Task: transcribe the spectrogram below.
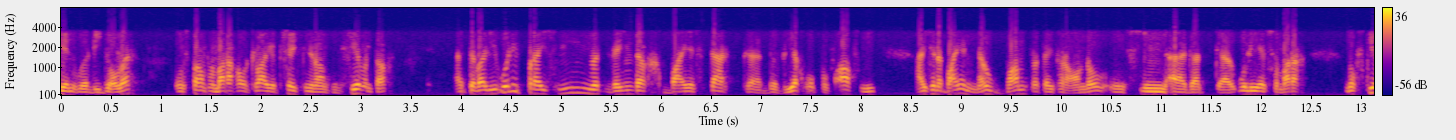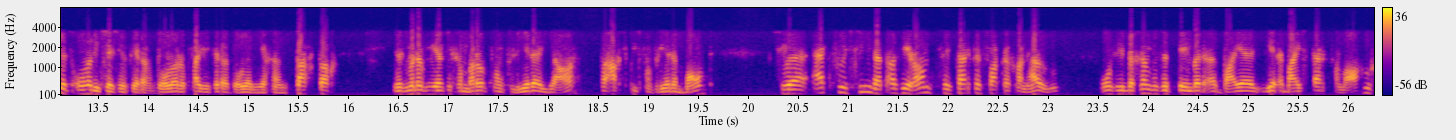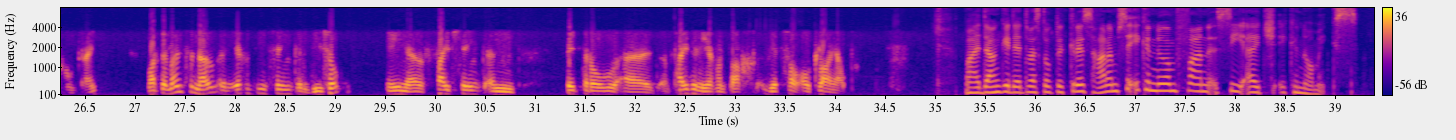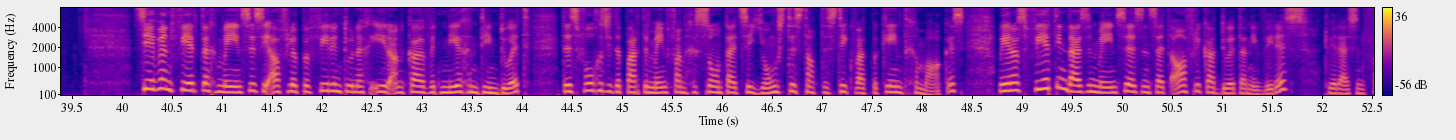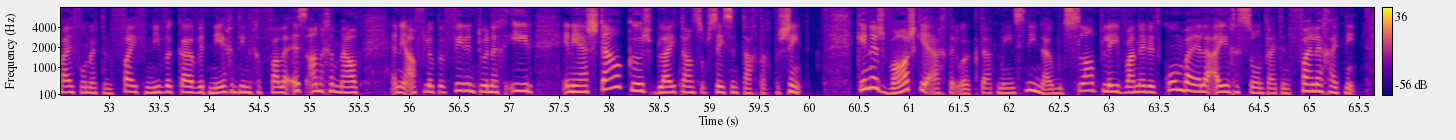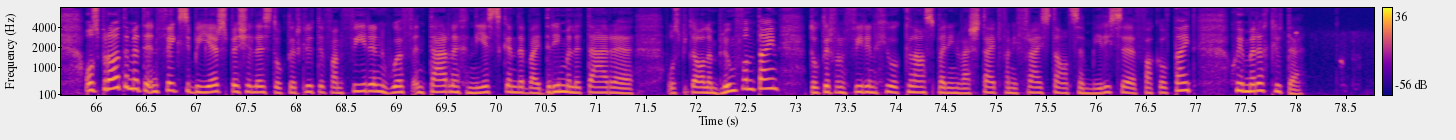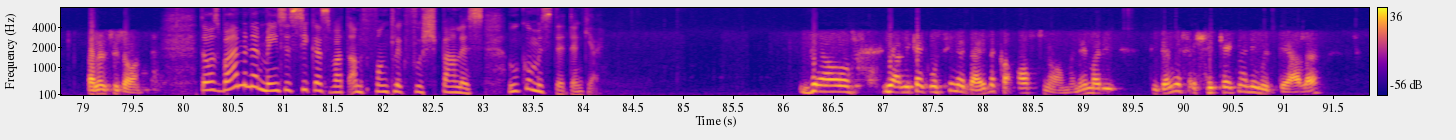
teenoor die dollar. Ons staan vanmiddag al klaar op 16 rand en 70 uh, terwyl die olieprys nie noodwendig baie sterk uh, beweeg op of af nie. Hy's in 'n baie nou band wat hy verhandel en sien uh, dat uh, olie is vanmiddag nog steeds onder die 46 dollar of 45 dollar 89. Dit moet op meer die gemiddeld van verlede jaar, vir akties van verlede maand So ek voorsien dat as die rand sy sterker vlakke gaan hou, ons in die begin van September 'n baie weer 'n baie sterk verlaging gaan kry. Maar ten minste nou 'n 19 sent in diesel en 'n 5 sent in petrol uh 95 weet sal al klaar help. Baie dankie, dit was Dr. Chris Harmse, ekonom van CH Economics. 47 mense is die afgelope 24 uur aan COVID-19 dood. Dis volgens die departement van gesondheid se jongste statistiek wat bekend gemaak is. Meer as 14000 mense is in Suid-Afrika dood aan die virus. 2505 nuwe COVID-19 gevalle is aangemeld in die afgelope 24 uur en die herstelkoers bly tans op 86%. Kenners waarsku egter ook dat mense nie nou moet slaap lê wanneer dit kom by hulle eie gesondheid en veiligheid nie. Ons praat met 'n infeksiebeheer spesialist Dr. Kloete van Vieren, hoof interne genees geneeskunde by 3 militêre hospitaal in Bloemfontein, dokter van Vier en Geo klas by die Universiteit van die Vrystaatse Mediese Fakulteit. Goeiemiddag Kloete. Hallo Susan. Daar was baie minder mense siek as wat aanvanklik voorspel is. Hoekom is dit dink jy? Wel, ja, nee, kyk ons sien 'n duidelike afname, né, maar die die ding is as jy kyk na die modelle,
